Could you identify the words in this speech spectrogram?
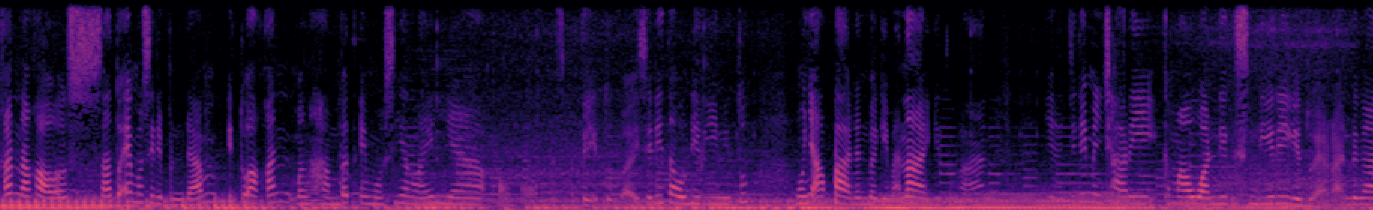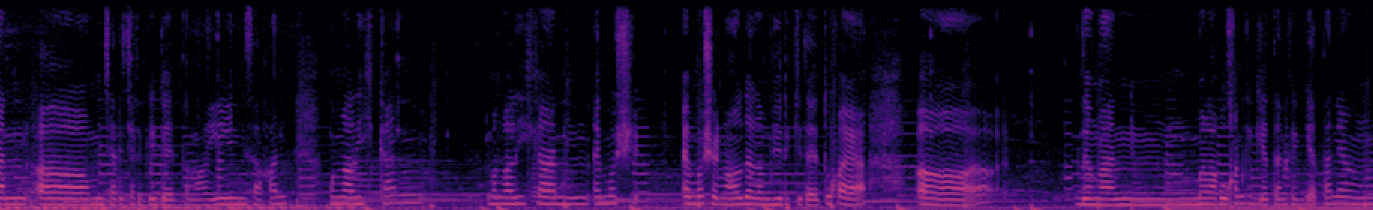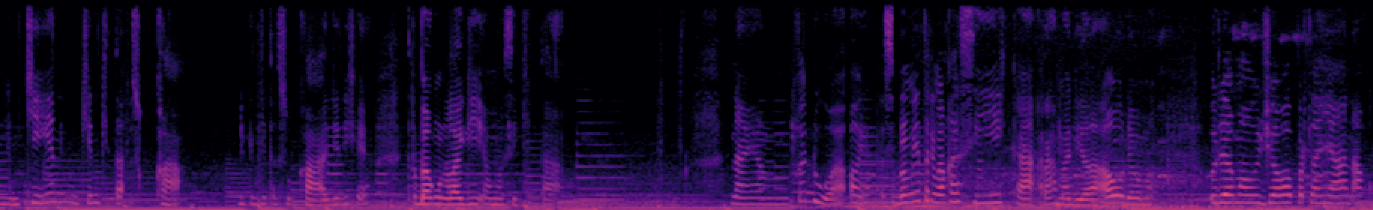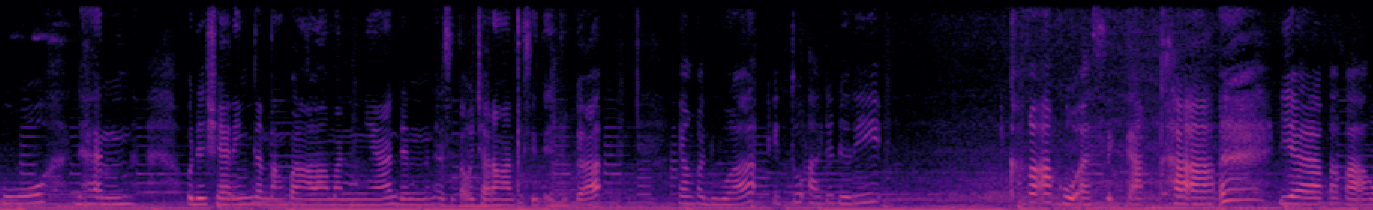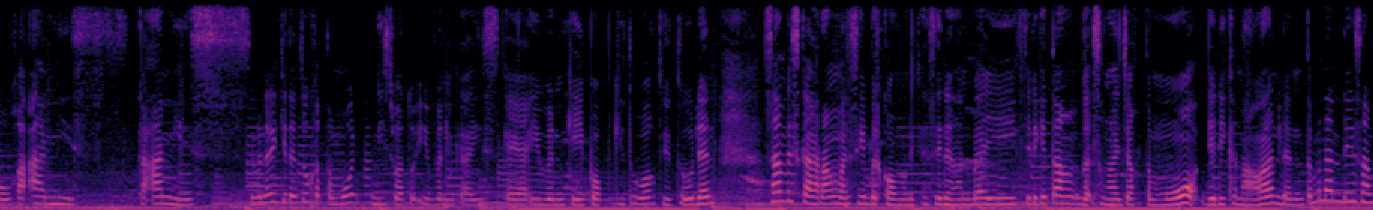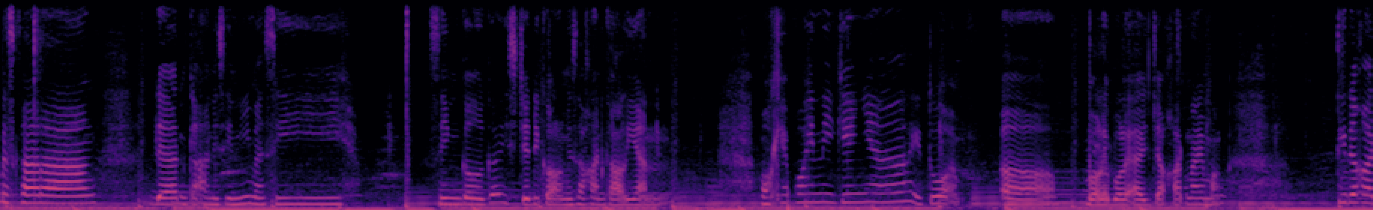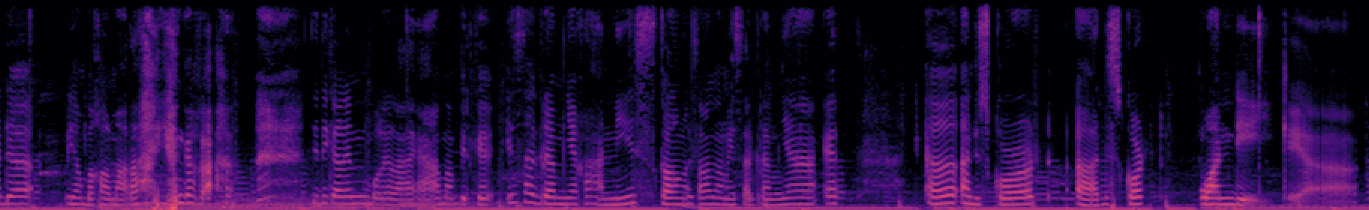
Karena kalau satu emosi dipendam itu akan menghambat emosi yang lainnya. Oh, seperti itu guys. Jadi tahu diri ini tuh maunya apa dan bagaimana gitu kan ya jadi mencari kemauan diri sendiri gitu ya kan dengan uh, mencari-cari kegiatan lain misalkan mengalihkan mengalihkan emosi emosional dalam diri kita itu kayak uh, dengan melakukan kegiatan-kegiatan yang mungkin mungkin kita suka mungkin kita suka jadi kayak terbangun lagi emosi kita. Nah yang kedua oh ya sebelumnya terima kasih kak Rahmadila udah udah mau jawab pertanyaan aku dan udah sharing tentang pengalamannya dan ngasih tahu cara ngatasinnya juga. Yang kedua itu ada dari kakak aku asik kakak. Ya kakak aku kak Anis. Kak Anis sebenarnya kita tuh ketemu di suatu event guys. Kayak event K-pop gitu waktu itu. Dan sampai sekarang masih berkomunikasi dengan baik. Jadi kita nggak sengaja ketemu jadi kenalan dan temenan deh sampai sekarang. Dan Kak Anis ini masih single guys. Jadi kalau misalkan kalian mau kepoin nih kayaknya itu uh, boleh-boleh aja. Karena emang tidak ada yang bakal marah ya enggak kak jadi kalian boleh lah ya mampir ke instagramnya kak Anis. Kalau nggak salah nama instagramnya at uh, underscore uh, underscore one day. Kayak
